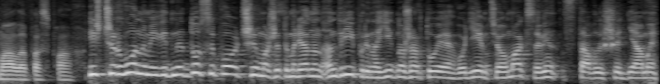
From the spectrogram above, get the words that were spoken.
мало поспав. Із червоними від недосипу очима житомирянин Андрій принагідно жартує. Водієм цього Макса він став лише днями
